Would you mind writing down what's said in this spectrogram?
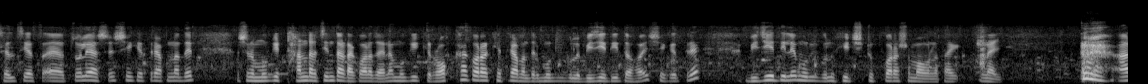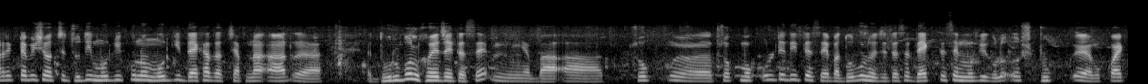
সেলসিয়াস চলে আসে, সেক্ষেত্রে আপনাদের আসলে মুরগির ঠান্ডার চিন্তাটা করা যায় না। মুরগিকে রক্ষা করার ক্ষেত্রে আমাদের মুরগিগুলো ভিজিয়ে দিতে হয়। সেক্ষেত্রে ভিজিয়ে দিলে মুরগিগুলো হিটস্টুক করার সম্ভাবনা থাকে নাই। আর একটা বিষয় হচ্ছে, যদি মুরগি কোনো মুরগি দেখা যাচ্ছে আপনার আর দুর্বল হয়ে যাইতেছে বা চোখ চোখ মুখ উল্টে দিতেছে বা দুর্বল হয়ে যেতেছে দেখতেছেন মুরগিগুলো স্টুক কয়েক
